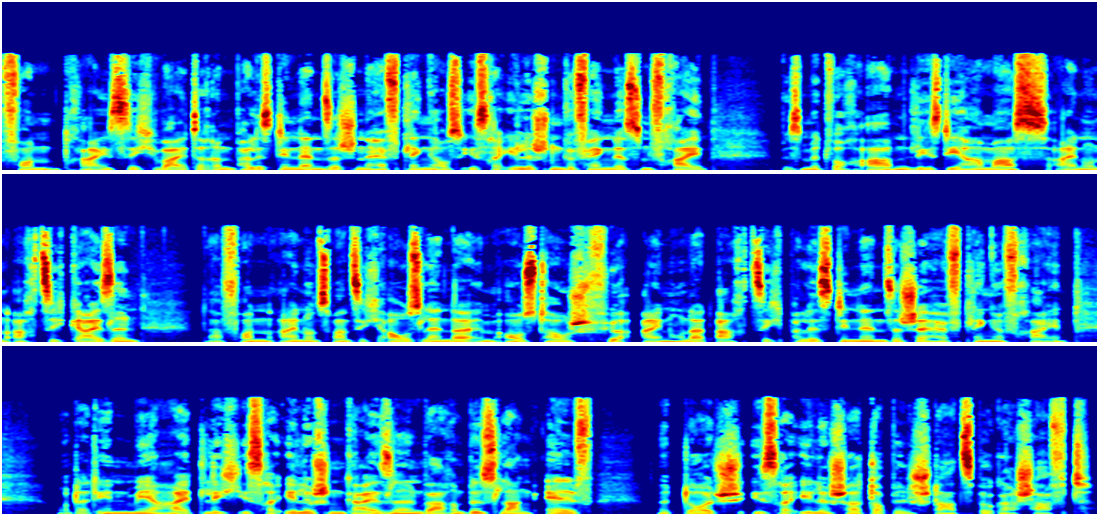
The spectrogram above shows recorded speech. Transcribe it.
von 30 weiteren palästinensischen Häftlingen aus israelischen Gefängnissen frei. Bis Mittwochabend ließ die Hamas 81 Geiseln, davon 21 Ausländer im Austausch für 180 palästinensische Häftlinge frei. Unter den mehrheitlich israelischen Geiseln waren bislang elf mit deutsch-israelischer Doppelstaatsbürgerschaft.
